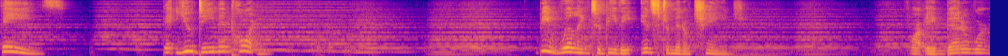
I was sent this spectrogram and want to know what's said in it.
things that you deem important. Be willing to be the instrument of change for a better world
